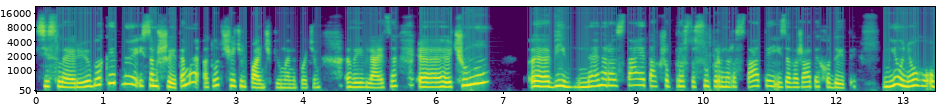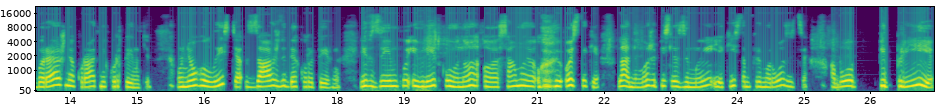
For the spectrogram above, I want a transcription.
сіслерією блакитною і самшитами, а тут ще тюльпанчики у мене потім виявляються. Е, чому? Е, Він не наростає так, щоб просто супер наростати і заважати ходити. Ні, у нього обережні, акуратні куртинки. У нього листя завжди декоративне. І взимку, і влітку воно е, саме ось таке. Ладно, може після зими якийсь там приморозиться або підпріє,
